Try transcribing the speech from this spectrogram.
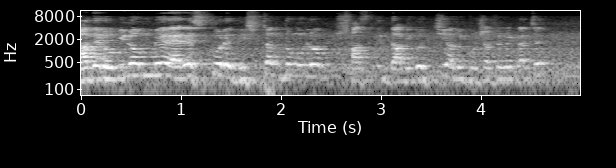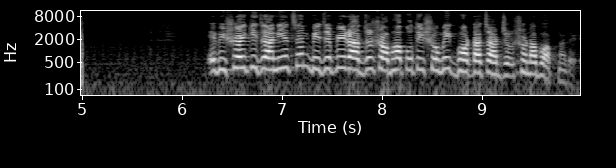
তাদের অবিলম্বে অ্যারেস্ট করে দৃষ্টান্তমূলক শাস্তির দাবি করছি আমি প্রশাসনের কাছে। এ বিষয়ে কি জানিয়েছেন বিজেপির রাজ্য সভাপতি শ্রমিক ভট্টাচার্য? শোনাবো আপনাদের।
